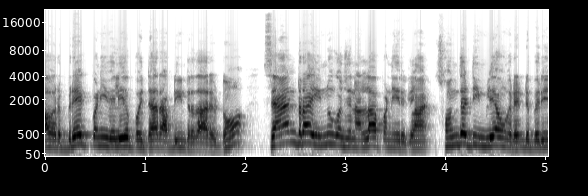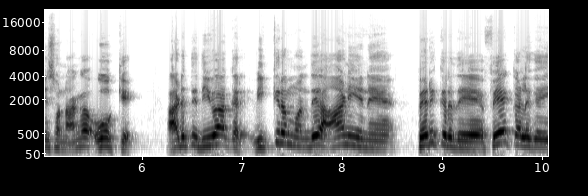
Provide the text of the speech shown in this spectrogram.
அவர் பிரேக் பண்ணி வெளியே போயிட்டார் அப்படின்றதா இருக்கட்டும். சாண்ட்ரா இன்னும் கொஞ்சம் நல்லா பண்ணியிருக்கலாம். சொந்த டீம்லேயே அவங்க ரெண்டு பேரையும் சொன்னாங்க. ஓகே. அடுத்து திவாகர். விக்ரம் வந்து ஆனியனு பெருக்கிறது ஃபேக் அழுகை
